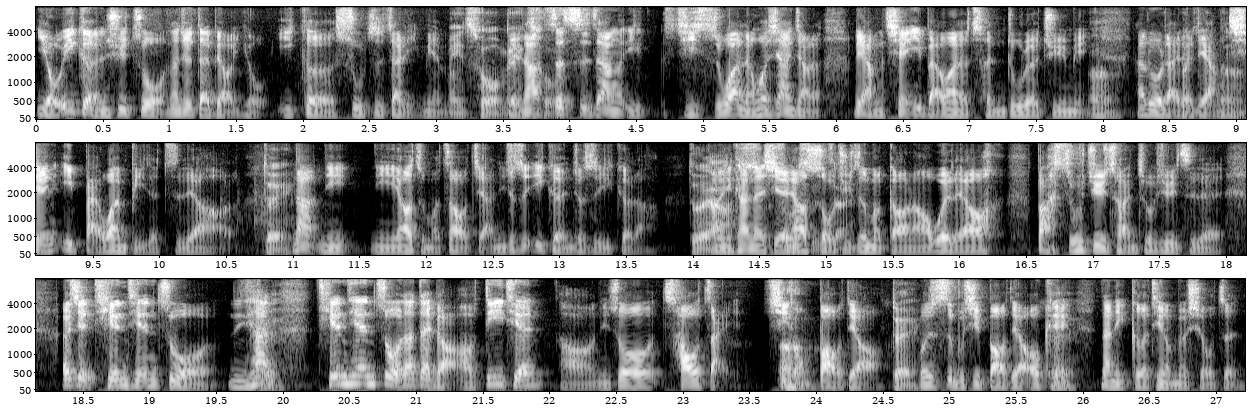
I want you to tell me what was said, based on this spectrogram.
有一个人去做，那就代表有一个数字在里面嘛。没错，对。那这次这样一几十万人，或像你讲的两千一百万的成都的居民，嗯、那如果来了两千一百万笔的资料好了。对，那你你要怎么造假？你就是一个人就是一个啦。对啊，你看那些人要手举这么高，然后为了要把数据传出去之类，而且天天做，你看天天做，那代表哦，第一天哦，你说超载。系统爆掉，嗯、对，或者伺服器爆掉，OK，那你隔天有没有修正？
